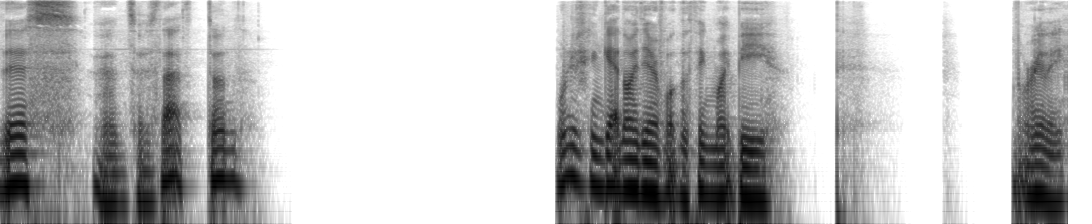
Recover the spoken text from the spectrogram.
this, and so is that done. wonder if you can get an idea of what the thing might be. Not really.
